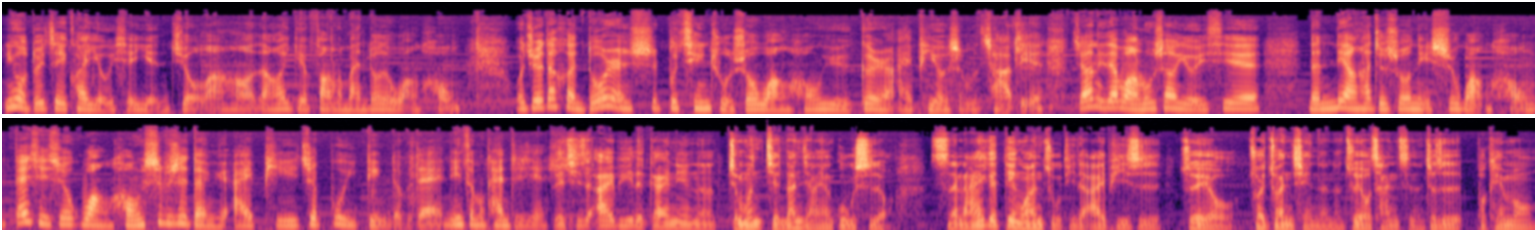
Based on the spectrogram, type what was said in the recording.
因为我对这一块有一些研究了哈，然后也访了蛮多的网红，我觉得很多人是不清楚说网红与个人 IP 有什么差别，只要你在网络上有一些能量，他就说你是网红，但其实网红是不是等于 IP，这不一定，对不对？你怎么看这件事？对，其实 IP 的概念呢，就我们简单讲一个故事哦，是哪一个电玩主题的 IP 是最有最赚钱的呢？最有产值呢？就是 Pokemon。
